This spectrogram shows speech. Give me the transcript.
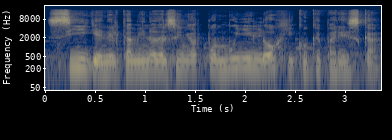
Sigue en el camino del Señor por muy ilógico que parezca.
